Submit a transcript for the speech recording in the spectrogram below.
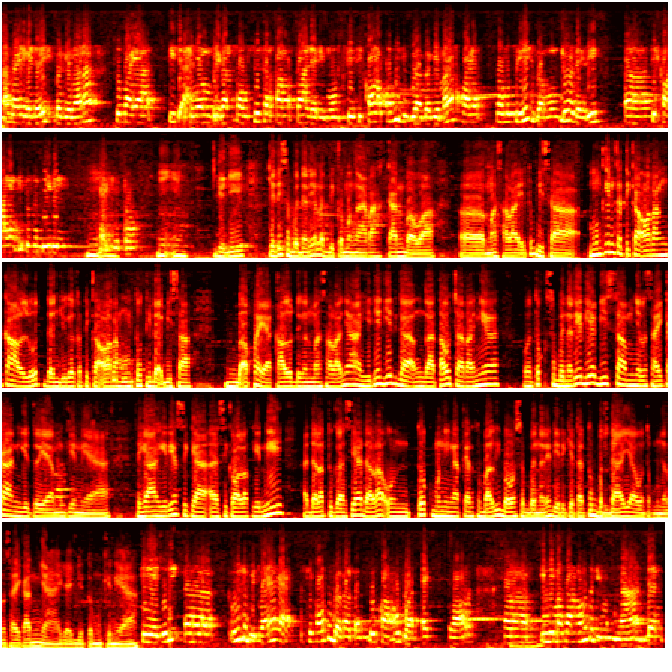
apa ya diajari bagaimana supaya tidak hanya memberikan solusi serta merta dari si psikolog tapi juga bagaimana supaya solusi ini juga muncul dari uh, si klien itu sendiri. Kayak gitu. Mm-mm. Jadi jadi sebenarnya lebih ke mengarahkan bahwa eh, masalah itu bisa mungkin ketika orang kalut dan juga ketika orang itu tidak bisa apa ya kalau dengan masalahnya akhirnya dia nggak nggak tahu caranya untuk sebenarnya dia bisa menyelesaikan gitu ya mungkin ya sehingga akhirnya eh, psikolog ini adalah tugasnya adalah untuk mengingatkan kembali bahwa sebenarnya diri kita itu berdaya untuk menyelesaikannya kayak gitu mungkin ya. Iya, jadi uh, ini lebih banyak kayak psikolog tuh bakal bantu kamu buat explore uh, inti masalah kamu tuh di mana dan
